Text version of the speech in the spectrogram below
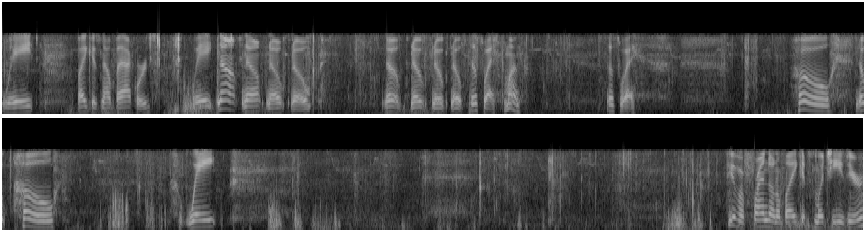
Wait. Bike is now backwards. Wait. No, no, no, no. Nope, nope, nope, nope. This way. Come on. This way. Ho. Nope. Ho. Wait. If you have a friend on a bike, it's much easier.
